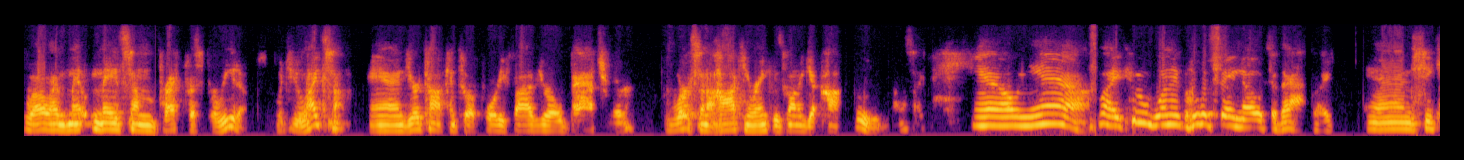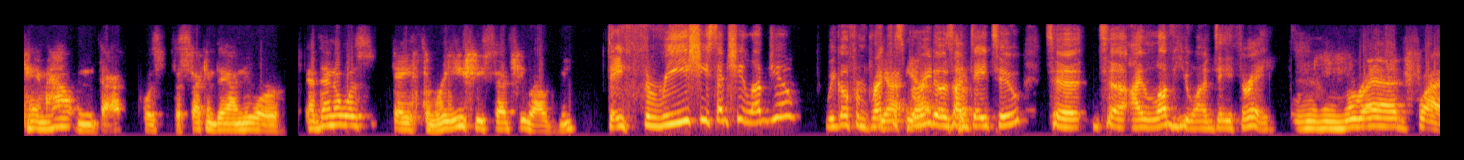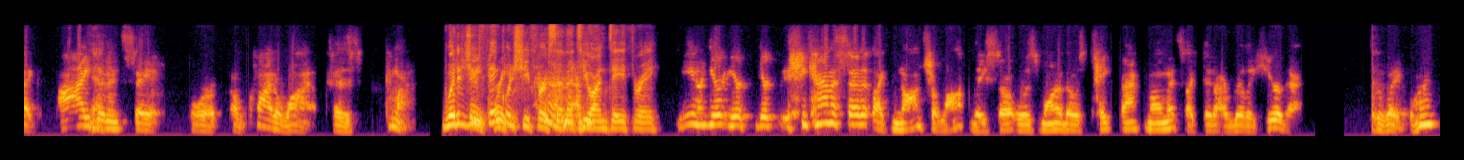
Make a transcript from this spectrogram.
"Well, I've made some breakfast burritos. Would you like some?" And you're talking to a 45 year old bachelor who works in a hockey rink who's going to get hot food. I was like, "Hell yeah!" Like who wanted? Who would say no to that? Like, and she came out, and that was the second day I knew her. And then it was day three. She said she loved me. Day three, she said she loved you. We go from breakfast yeah, burritos yeah. on day two to to I love you on day three. Red flag. I yeah. didn't say it for uh, quite a while because come on. What did you think three. when she first said that to you on day three? You know, you're, you're, you're, she kind of said it like nonchalantly. So it was one of those take back moments. Like, did I really hear that? Wait, what?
